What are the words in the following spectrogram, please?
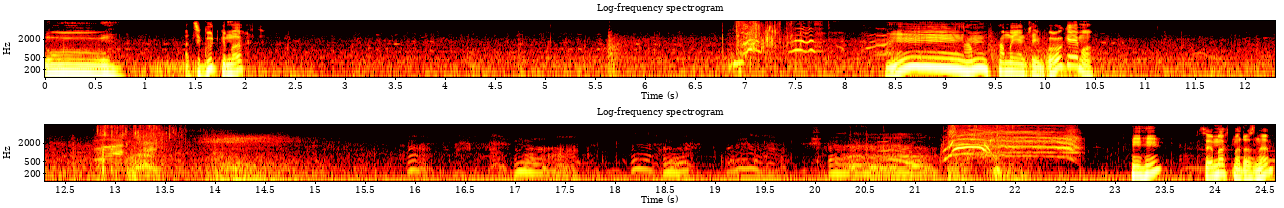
Uh, hat sie gut gemacht. Hm, haben, haben wir hier einen kleinen Pro-Gamer. Mhm, so macht man das, ne?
